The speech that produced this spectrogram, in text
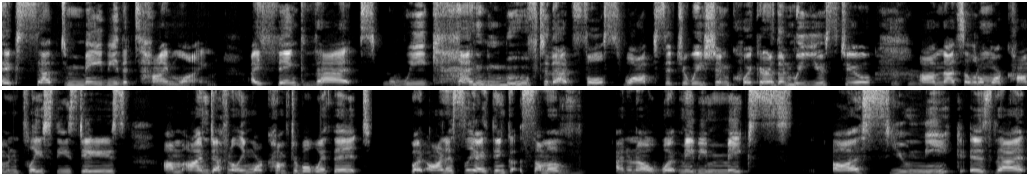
except maybe the timeline. I think that we can move to that full swap situation quicker than we used to. Mhm. Um, that's a little more commonplace these days. Um, I'm definitely more comfortable with it. But honestly, I think some of, I don't know, what maybe makes us unique is that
